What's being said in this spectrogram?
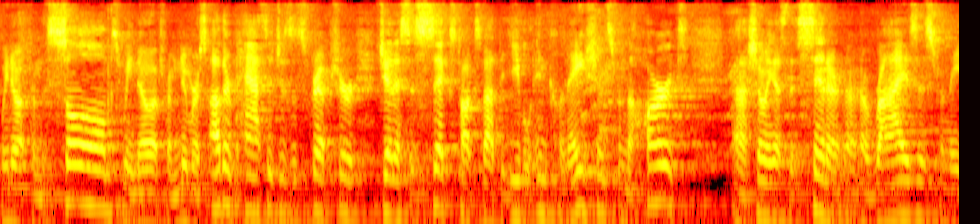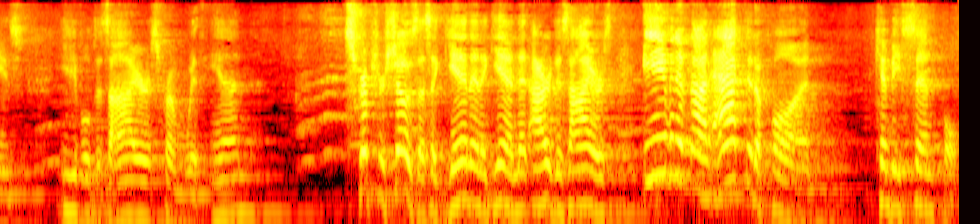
We know it from the Psalms. We know it from numerous other passages of Scripture. Genesis 6 talks about the evil inclinations from the heart, uh, showing us that sin arises from these evil desires from within. Scripture shows us again and again that our desires, even if not acted upon, can be sinful.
